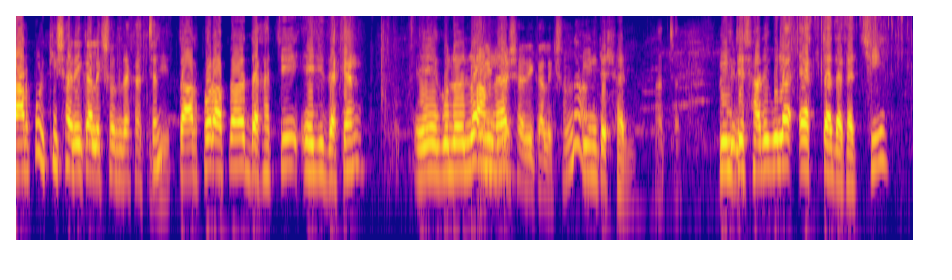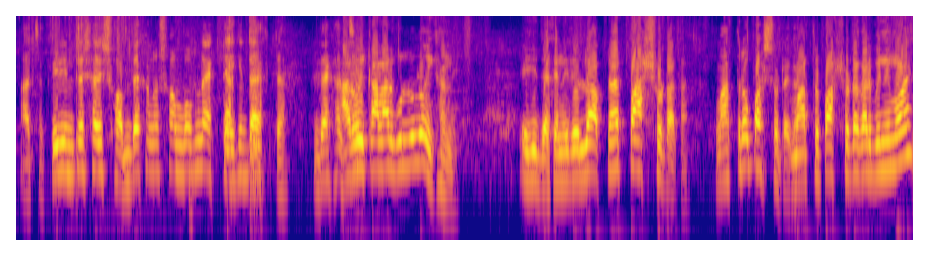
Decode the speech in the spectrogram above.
তারপর কি শাড়ি কালেকশন দেখাচ্ছেন? তারপর আপনারা দেখাচ্ছি এই যে দেখেন এইগুলো হলো আপনার শাড়ি কালেকশন না? প্রিন্টের শাড়ি। আচ্ছা। প্রিন্টের শাড়িগুলো একটা দেখাচ্ছি। আচ্ছা প্রিন্টের শাড়ি সব দেখানো সম্ভব না একটাই একটা কিন্তু একটা। আর ওই কালারগুলো হলো এখানে। এই যে দেখেন এটা হলো আপনার পাঁচশো টাকা। মাত্র 500 টাকা। মাত্র পাঁচশো টাকার বিনিময়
